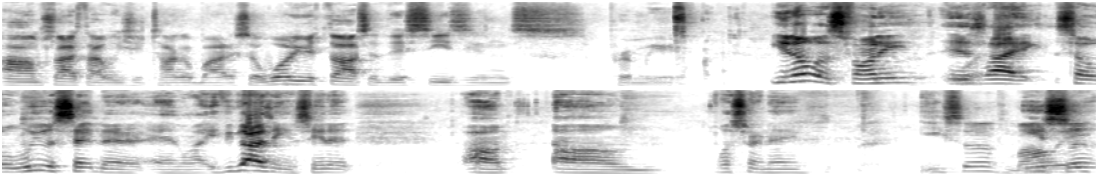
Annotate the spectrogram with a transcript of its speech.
Um, so I thought we should talk about it. So, what are your thoughts of this season's premiere? You know what's funny is like so we were sitting there and like if you guys ain't seen it, um um what's her name? Issa, Molly, Issa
